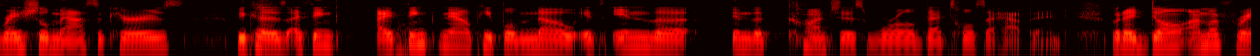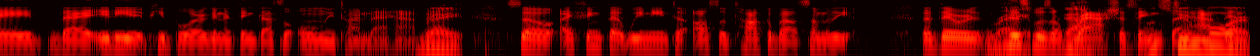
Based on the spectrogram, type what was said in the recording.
racial massacres because I think I think now people know it's in the in the conscious world that Tulsa happened. But I don't I'm afraid that idiot people are going to think that's the only time that happened. right. So I think that we need to also talk about some of the that there was this was a Yeah. rash of things let's that happened more.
